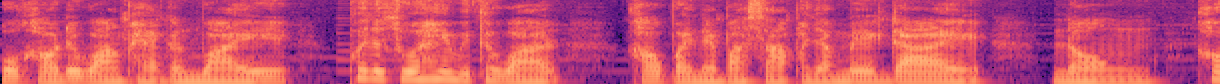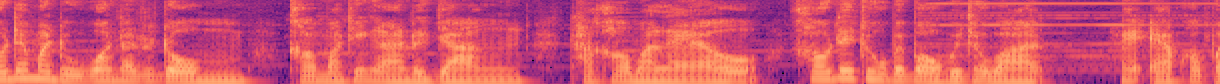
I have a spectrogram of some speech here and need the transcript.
พวกเขาได้วางแผนกันไว้ เพื่อจะช่วยให้วิทวัฒน์เข้าไปในปราสาทพญาเมฆได้นองเขาได้มาดูว่านารุดมเข้ามาที่งานหรือยัง ถ้าเข้ามาแล้ว เขาได้โทรไปบอกวิทวัฒน์ให้แอบเข้าไป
